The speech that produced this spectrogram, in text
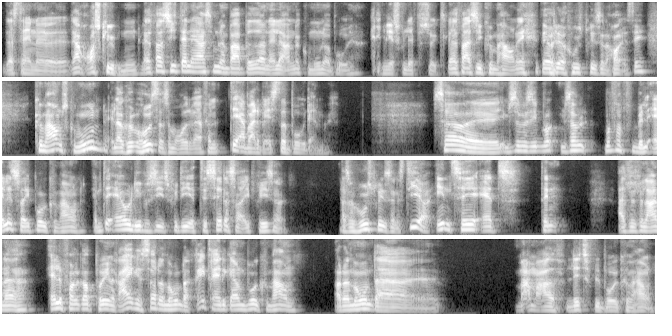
Lad os en, øh, der er Roskilde Kommune. Lad os bare sige, at den er simpelthen bare bedre end alle andre kommuner at bo i. Ja, det bliver sgu lidt forsøgt. Lad os bare sige København, ikke? Det er jo der huspriserne er højst, ikke? Københavns Kommune, eller hovedstadsområdet i hvert fald, det er bare det bedste at bo i Danmark. Så, øh, så, sige, hvor, så hvorfor vil alle så ikke bo i København? Jamen det er jo lige præcis fordi, at det sætter sig i priserne. Altså huspriserne stiger, indtil at den Altså hvis man legner alle folk op på en række, så er der nogen, der rigtig, rigtig gerne vil bo i København, og der er nogen, der øh, meget, meget lidt vil bo i København.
